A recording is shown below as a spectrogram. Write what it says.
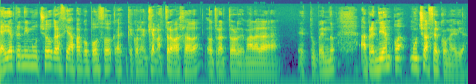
ahí aprendí mucho gracias a Paco Pozo, que, que con el que más trabajaba, otro actor de Málaga estupendo, aprendí mucho a hacer comedia.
